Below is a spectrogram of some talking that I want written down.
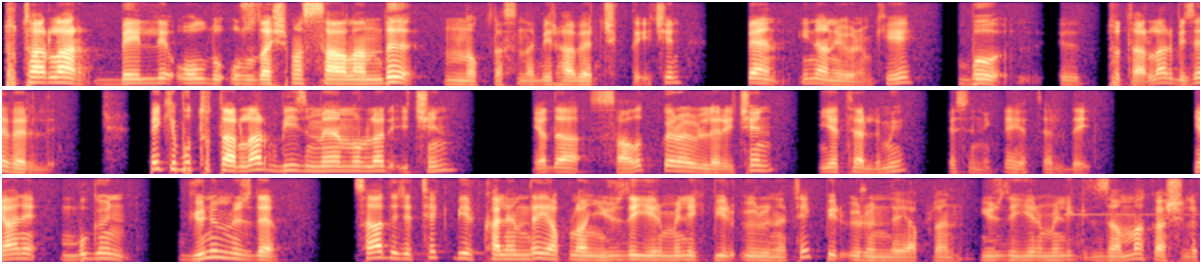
tutarlar belli oldu, uzlaşma sağlandı noktasında bir haber çıktığı için ben inanıyorum ki bu e, tutarlar bize verildi. Peki bu tutarlar biz memurlar için ya da sağlık görevlileri için yeterli mi? Kesinlikle yeterli değil. Yani bugün günümüzde sadece tek bir kalemde yapılan %20'lik bir ürüne tek bir üründe yapılan %20'lik zamma karşılık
